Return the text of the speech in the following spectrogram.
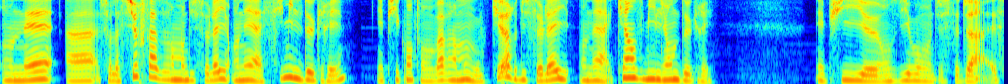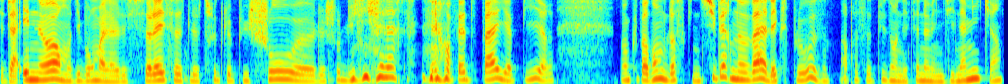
on est à, sur la surface vraiment du Soleil, on est à 6000 degrés. Et puis quand on va vraiment au cœur du Soleil, on est à 15 millions de degrés. Et puis euh, on se dit, bon, c'est déjà, énorme. On dit, bon, bah, le soleil, ça va être le truc le plus chaud, euh, le chaud de l'univers. Et en fait, pas, il y a pire. Donc, par exemple, lorsqu'une supernova, elle explose, après, c'est plus dans les phénomènes dynamiques. Hein.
